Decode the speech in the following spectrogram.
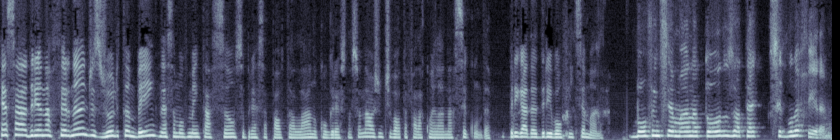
Essa Adriana Fernandes, de olho também nessa movimentação sobre essa pauta lá no Congresso Nacional. A gente volta a falar com ela na segunda. Obrigada, Adri. Bom fim de semana. Bom fim de semana a todos. Até segunda-feira.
